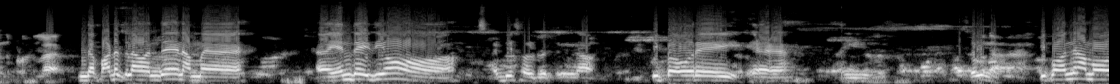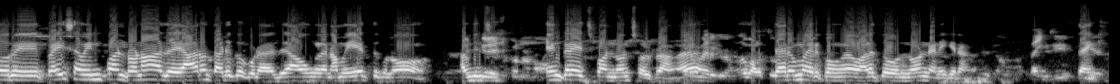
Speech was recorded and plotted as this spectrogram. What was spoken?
இந்த படத்துல? இந்த படத்துல வந்து நம்ம எந்த இதையும் எப்படி சொல்றதுன்னா இப்போ ஒரு சொல்லுங்க. இப்போ வந்து நம்ம ஒரு பிரைஸை வின் பண்றோம்னா அதை யாரும் தடுக்க கூடாது அவங்கள நம்ம ஏத்துக்கணும். அப்படின்னு. என்கரேஜ் பண்ணணும்னு சொல்றாங்க. திறமை இருக்கவங்க வளர்த்து விடணும்னு நினைக்கிறாங்க. தேங்க்யூ தேங்க்யூ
